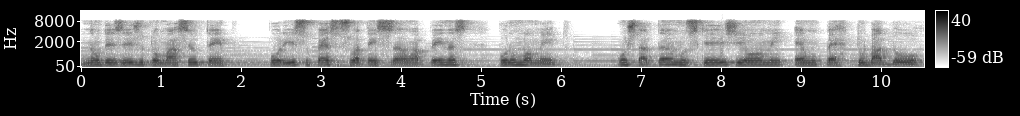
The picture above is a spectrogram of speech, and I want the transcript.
não desejo tomar seu tempo, por isso peço sua atenção apenas por um momento. Constatamos que este homem é um perturbador,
